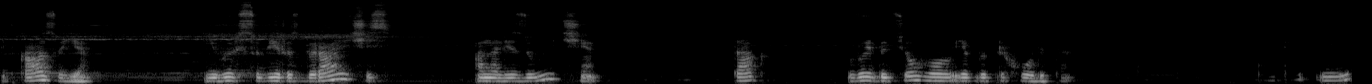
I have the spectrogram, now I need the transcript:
підказує, і ви в собі розбираючись, аналізуючи, так, ви до цього якби приходите. Так, і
